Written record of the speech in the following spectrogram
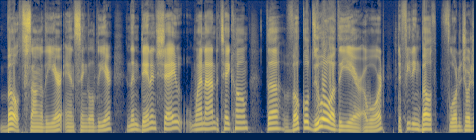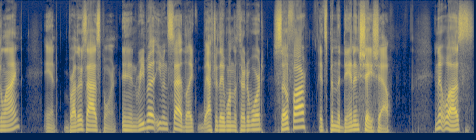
both Song of the Year and Single of the Year. And then Dan and Shay went on to take home the Vocal Duo of the Year award defeating both Florida Georgia Line and Brothers Osborne. And Reba even said, like, after they won the third award, so far, it's been the Dan and Shay show. And it was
